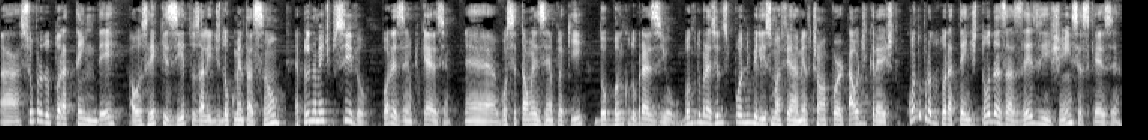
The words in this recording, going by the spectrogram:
Ah, se o produtor atender aos requisitos ali de documentação, é plenamente possível. Por exemplo, Kézia, é, vou citar um exemplo exemplo aqui do Banco do Brasil. O Banco do Brasil disponibiliza uma ferramenta que chama Portal de Crédito. Quando o produtor atende todas as exigências, Kézia,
